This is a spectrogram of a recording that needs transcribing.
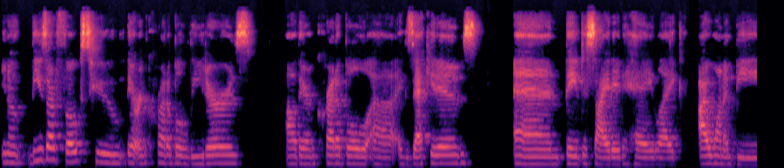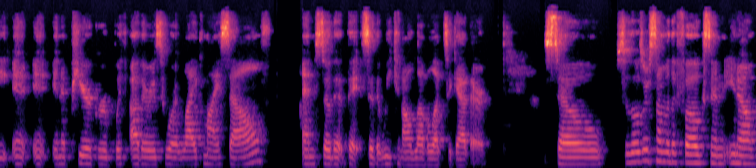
you know, these are folks who they're incredible leaders, uh, they're incredible uh, executives, and they've decided, hey, like, I want to be in, in, a peer group with others who are like myself, and so that they, so that we can all level up together. So, so those are some of the folks, and you know,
